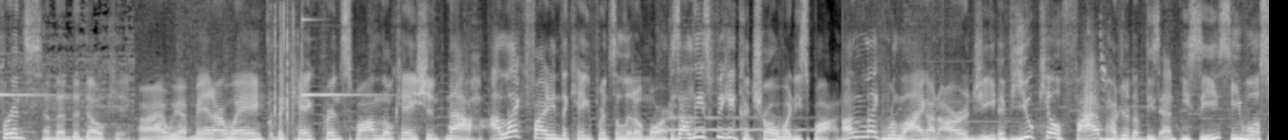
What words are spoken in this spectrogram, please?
Prince and then the Dough King. All right, we have made our way to the Cake Prince spawn location. Now, I like fighting the Cake Prince a little more because at least we can control when he spawns. Unlike relying on RNG, if you kill 500 of these NPCs, he will spawn.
